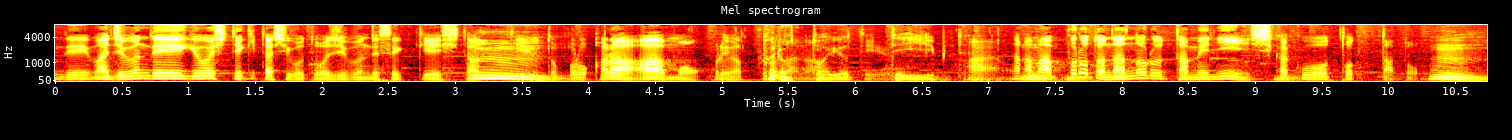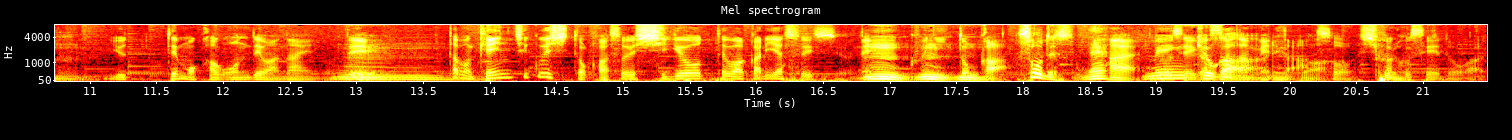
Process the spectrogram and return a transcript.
でまあ、自分で営業してきた仕事を自分で設計したっていうところから、ああもうこれはププロロだなっっていう。ていいみたいな、はい、だからまあ、プロと名乗るために資格を取ったとうん。言っても過言ではないので、うん。多分建築士とかそういう修行って分かりやすいですよね、うん。国とか、うん。そうですね、はい、免許行政が定めた。ばそう資プロ格制度がある、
